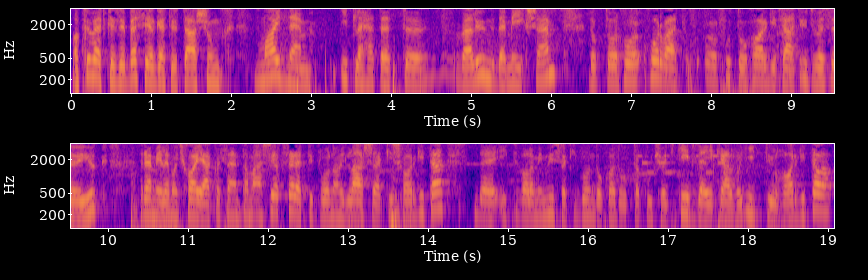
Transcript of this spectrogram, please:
A következő beszélgető társunk majdnem itt lehetett velünk, de mégsem. Dr. Horváth Futó Hargitát üdvözöljük. Remélem, hogy hallják a Szent Tamásiak. Szerettük volna, hogy lássák is Hargitát, de itt valami műszaki gondok adódtak, úgyhogy képzeljék el, hogy itt ül Hargita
